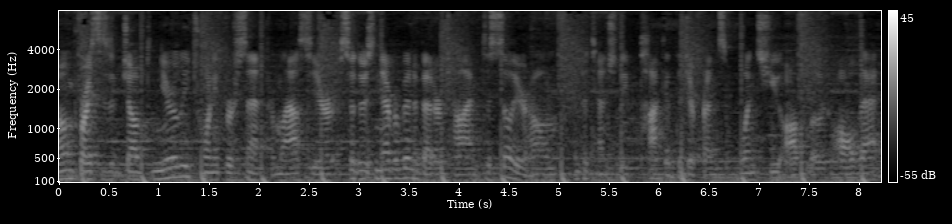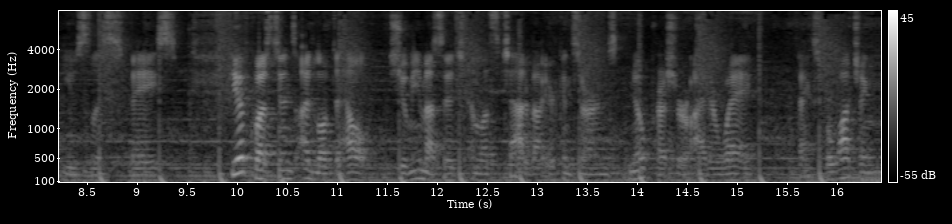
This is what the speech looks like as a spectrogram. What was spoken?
Home prices have jumped nearly 20% from last year, so there's never been a better time to sell your home and potentially pocket the difference once you offload all that useless space. If you have questions, I'd love to help. Shoot me a message and let's chat about your concerns. No pressure either way. Thanks for watching.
